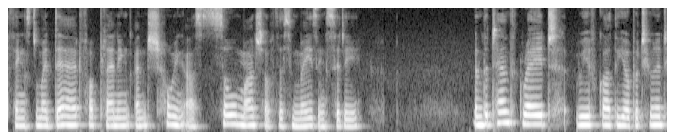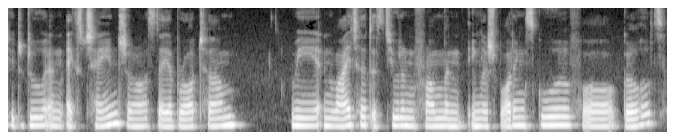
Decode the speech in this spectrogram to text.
Thanks to my dad for planning and showing us so much of this amazing city. In the 10th grade, we've got the opportunity to do an exchange or stay abroad term. We invited a student from an English boarding school for girls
